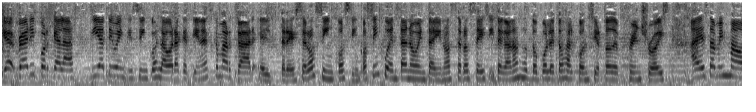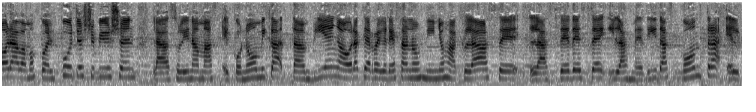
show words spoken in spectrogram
Get ready porque a las 7 y 25 es la hora que tienes que marcar el 305-550-9106 y te ganas los dos boletos al concierto de Prince Royce. A esta misma hora vamos con el Food Distribution, la gasolina más económica. También ahora que regresan los niños a clase, la CDC y las medidas contra el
